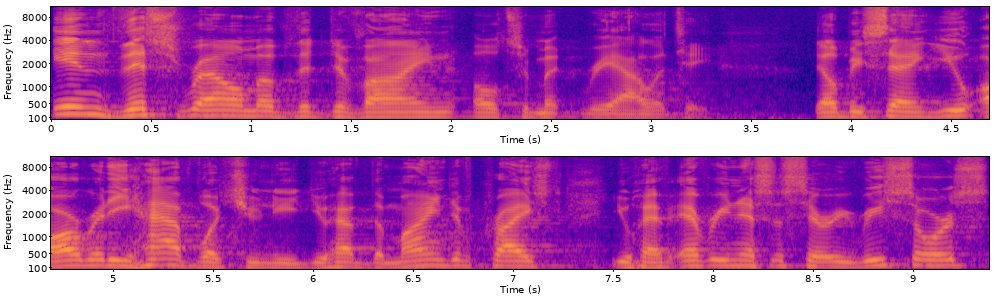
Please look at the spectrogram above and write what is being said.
in this realm of the divine ultimate reality. They'll be saying, You already have what you need. You have the mind of Christ. You have every necessary resource.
